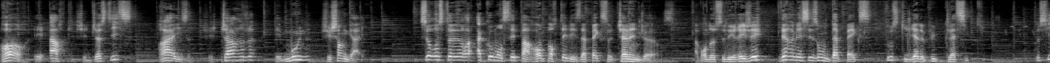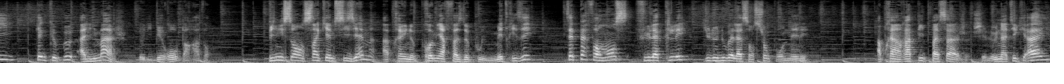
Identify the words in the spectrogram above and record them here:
Roar et Ark chez Justice, Rise chez Charge et Moon chez Shanghai. Ce roster a commencé par remporter les Apex Challengers, avant de se diriger vers une saison d'Apex, tout ce qu'il y a de plus classique. Ceci quelque peu à l'image de Libéraux auparavant. Finissant 5ème 6ème après une première phase de poule maîtrisée, cette performance fut la clé d'une nouvelle ascension pour Néné. Après un rapide passage chez Lunatic High,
